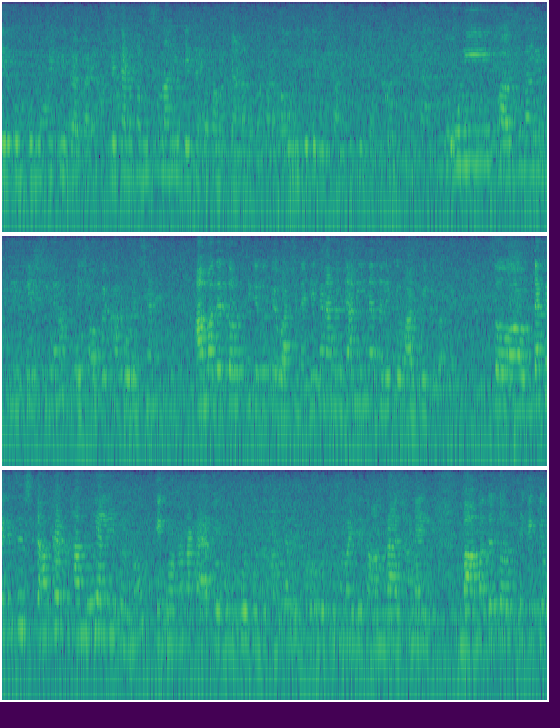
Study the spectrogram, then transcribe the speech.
এরকম কোনো চিঠির ব্যাপারে, সেখানে তো আমি শুনানির ডেটের কথা আমার জানার কথা না, বা অভিযোগের বিষয়ে আমি কিছুই জানি উনি শুনানির দিন এসেছিলেন, এসে অপেক্ষা করেছেন। আমাদের তরফ থেকে তো কেউ আসে না যেখানে আমি জানি না তাহলে কেউ আসবে কীভাবে। তো, দেখা গেছে স্টাফের খামখেয়ালির জন্য এই ঘটনাটা এত দূর পর্যন্ত গেছে এবং পরবর্তী সময় যেহেতু আমরা আসি নাই বা আমাদের তরফ থেকে কেউ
